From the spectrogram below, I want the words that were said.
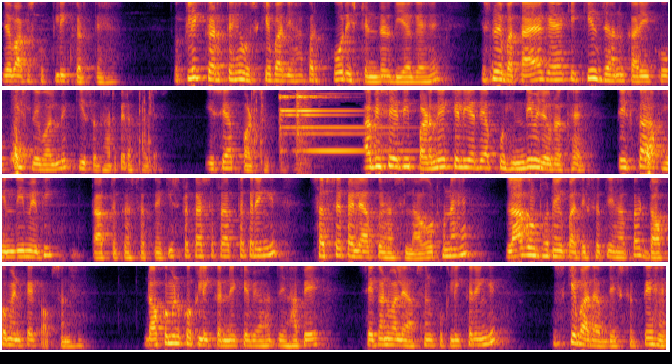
जब आप इसको क्लिक करते हैं तो क्लिक करते हैं, उसके बाद यहाँ पर कोर स्टैंडर्ड दिया गया है। इसमें बताया गया है कि किस जानकारी को किस लेवल में किस आधार पर रखा जाए। इसे आप पढ़ सकते हैं। अब इसे यदि पढ़ने के लिए यदि आपको हिंदी में ज़रूरत है तो इसका आप हिंदी में भी प्राप्त कर सकते हैं। किस प्रकार से प्राप्त करेंगे? सबसे पहले आपको यहाँ से लॉग आउट होना है। लॉग आउट होने के बाद देख सकते हैं यहाँ पर डॉक्यूमेंट का एक ऑप्शन है। डॉक्यूमेंट को क्लिक करने के बाद यहाँ पे सेकंड वाले ऑप्शन को क्लिक करेंगे। उसके बाद आप देख सकते हैं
